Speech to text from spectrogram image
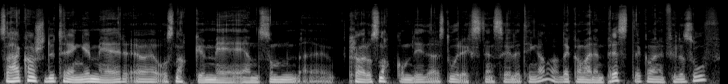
Så her kanskje du trenger mer uh, å snakke med en som uh, klarer å snakke om de der store eksistensielle tinga. Det kan være en prest, det kan være en filosof.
